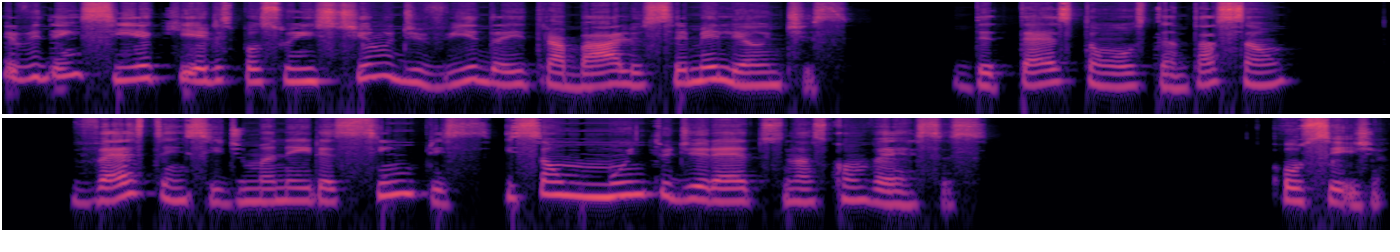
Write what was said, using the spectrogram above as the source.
evidencia que eles possuem estilo de vida e trabalho semelhantes, detestam ostentação, vestem-se de maneira simples e são muito diretos nas conversas. Ou seja,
